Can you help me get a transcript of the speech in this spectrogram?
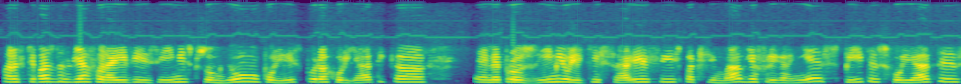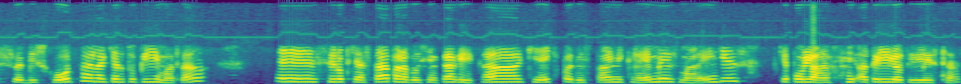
παρασκευάζοντας διάφορα είδη ζύμης, ψωμιού, πολύσπορα, χωριάτικα, ε, με προζύμι, ολική άλεση, παξιμάδια, φρυγανιές, σπίτες, φωλιάτες, μπισκότα αλλά και αρτοποιήματα, ε, σιροπιαστά, παραδοσιακά γλυκά, κέικ, παντεσπάνι, κρέμες, μαρέγγες και πολλά, ατελείωτη λίστα.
